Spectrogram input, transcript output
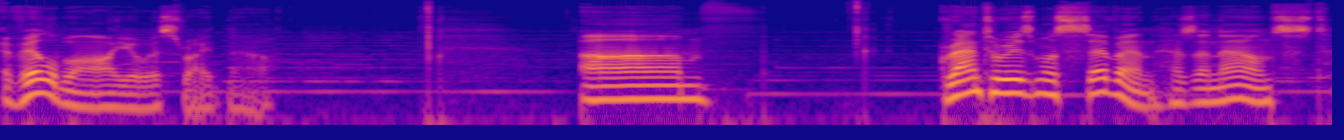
available on iOS right now. Um, Gran Turismo 7 has announced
